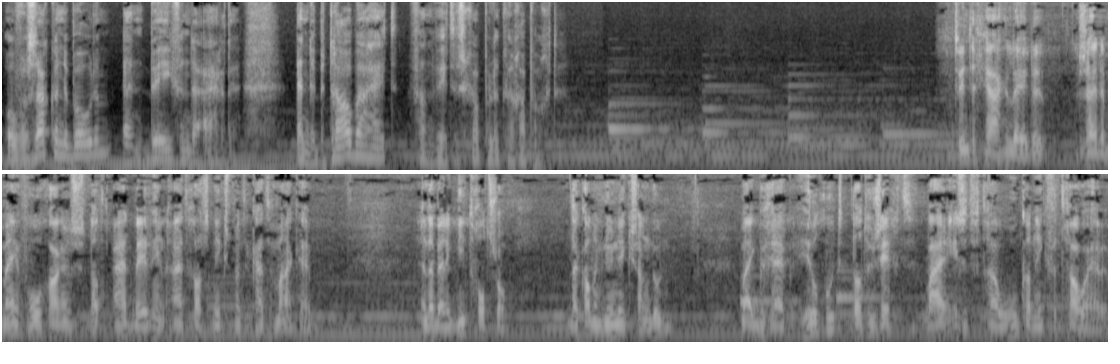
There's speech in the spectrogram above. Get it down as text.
over zakkende bodem en bevende aarde... en de betrouwbaarheid van wetenschappelijke rapporten. Twintig jaar geleden zeiden mijn voorgangers dat aardbeving en aardgas niks met elkaar te maken hebben. En daar ben ik niet trots op. Daar kan ik nu niks aan doen. Maar ik begrijp heel goed dat u zegt, waar is het vertrouwen, hoe kan ik vertrouwen hebben?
